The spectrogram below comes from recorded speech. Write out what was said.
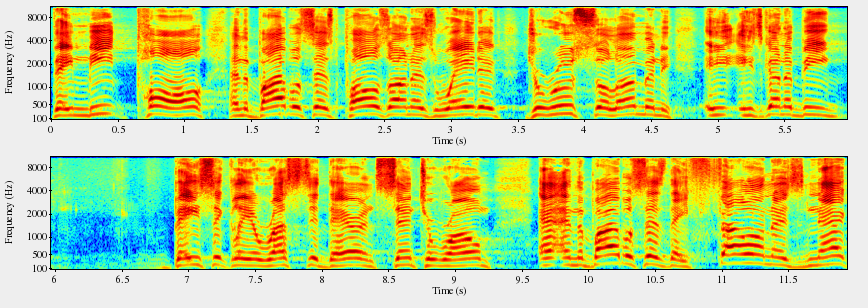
They meet Paul, and the Bible says Paul's on his way to Jerusalem, and he, he's going to be basically arrested there and sent to Rome. And the Bible says they fell on his neck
